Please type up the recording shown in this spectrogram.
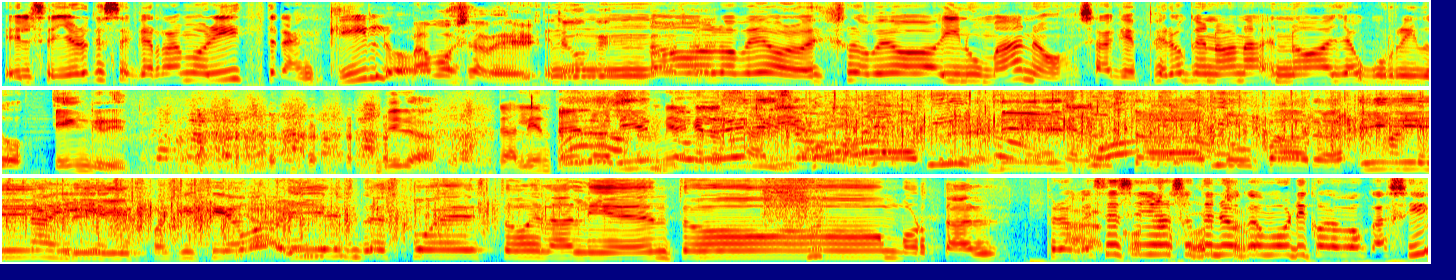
el señor que se querrá morir, tranquilo. Vamos a ver, tengo que- Mm, vamos a no ver. lo veo, es que lo veo inhumano, o sea que espero que no, no haya ocurrido. Ingrid. Mira. El aliento El aliento Mira que Disgustazo para en Ingrid. Ahí está expuesto el aliento mortal. Pero Ah, ese señor se ha tenido que morir con la boca así.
